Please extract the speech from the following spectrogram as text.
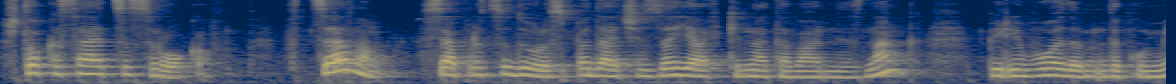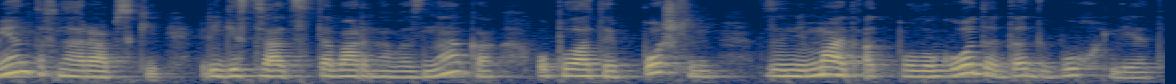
Что касается сроков – в целом, вся процедура с подачи заявки на товарный знак, переводом документов на арабский, регистрацией товарного знака, уплатой пошлин занимает от полугода до двух лет.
